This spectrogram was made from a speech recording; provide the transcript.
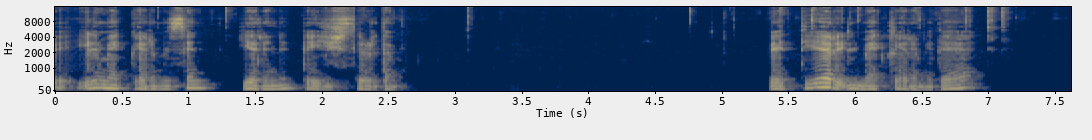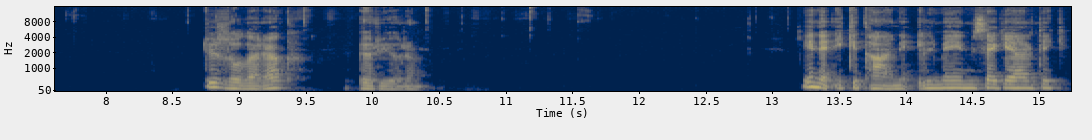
ve ilmeklerimizin yerini değiştirdim. Ve diğer ilmeklerimi de düz olarak örüyorum. Yine iki tane ilmeğimize geldik.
